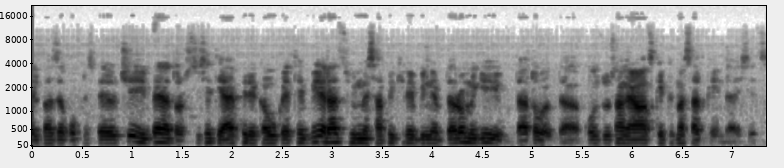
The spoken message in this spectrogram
ელბაზე ყოფნის პერიოდში იმპერატორს ისეთი არაფერი გაუკეთებია, რაც ვინმე საფიქრებინებდა, რომ იგი დატოვებდა კონსულს ან რაღაც გეგმას ადგენდა ესეც.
